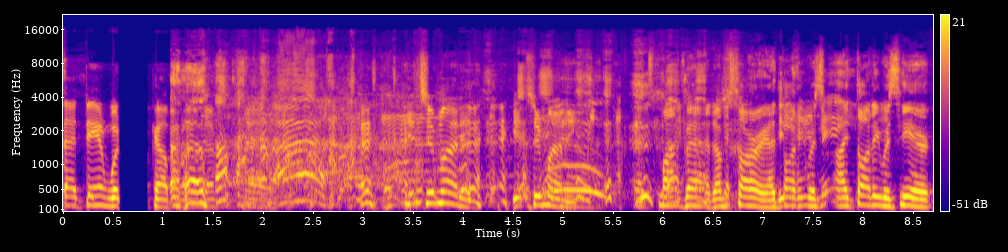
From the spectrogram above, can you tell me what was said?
That Dan would fuck up. Get your money. Get your money. That's my bad. I'm sorry. I thought he was. I thought he was here.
